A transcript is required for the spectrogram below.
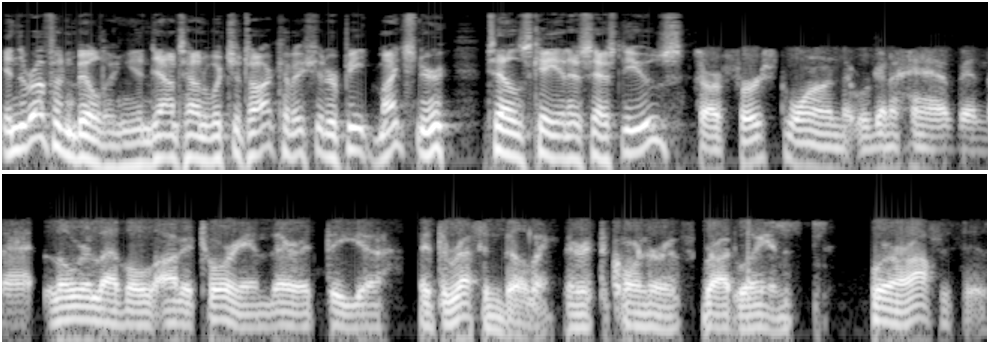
In the Ruffin Building in downtown Wichita, Commissioner Pete Meitzner tells KNSS News. It's our first one that we're going to have in that lower level auditorium there at the uh, at the Ruffin Building. There at the corner of Broadway and where our office is.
